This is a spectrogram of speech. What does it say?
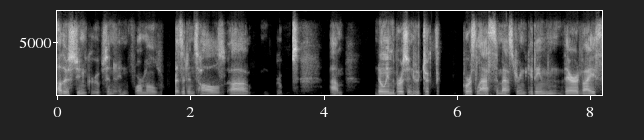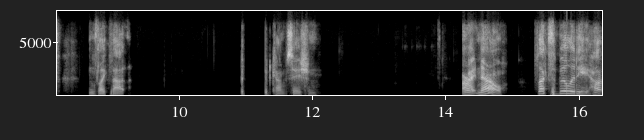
other student groups and informal residence halls uh, groups um, knowing the person who took the course last semester and getting their advice, things like that. Good, good conversation. All right, now flexibility. How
